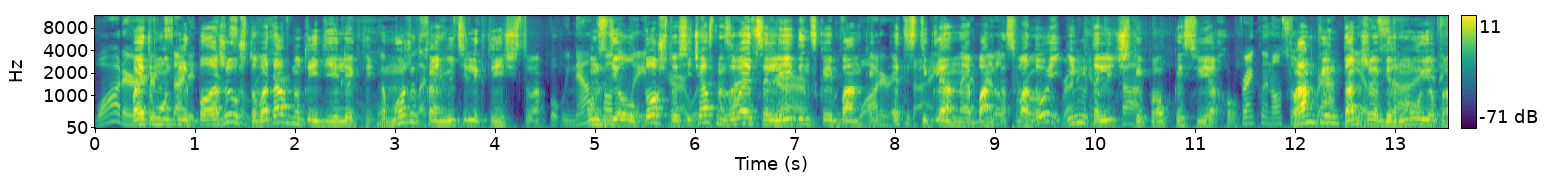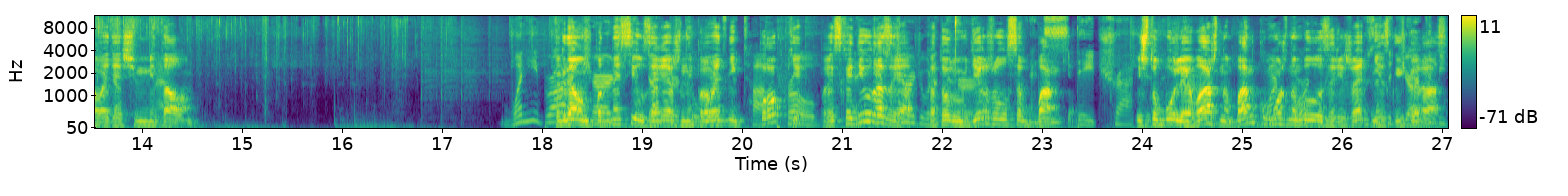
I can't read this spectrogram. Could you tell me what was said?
Поэтому он предположил, что вода внутри диэлектрика может хранить электричество. Он сделал то, что сейчас называется лейденской банкой. Это стеклянная банка с водой и металлической пробкой сверху. Франклин также обернул ее проводящим металлом. Когда он подносил заряженный проводник к пробке, происходил разряд, который удерживался в банке. И что более важно, банку можно было заряжать несколько раз.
